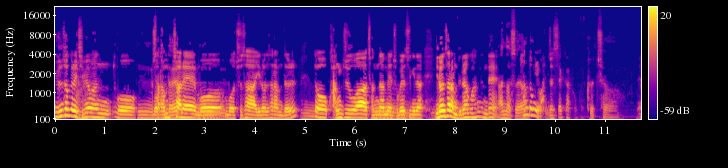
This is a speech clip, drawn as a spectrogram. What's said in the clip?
윤석열의 지명한 뭐, 음, 뭐 사람들. 검찰의 뭐, 음. 뭐 주사 이런 사람들, 음. 또 광주와 전남의 음. 조배숙이나 이런 사람들하고 했는데, 안 넣었어요? 한동훈이 완전 쎄깎고. 그렇죠. 예.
